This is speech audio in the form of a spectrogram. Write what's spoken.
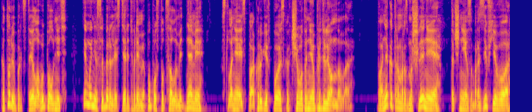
которую предстояло выполнить, и мы не собирались терять время попусту целыми днями, слоняясь по округе в поисках чего-то неопределенного. По некоторым размышлениям, точнее изобразив его,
